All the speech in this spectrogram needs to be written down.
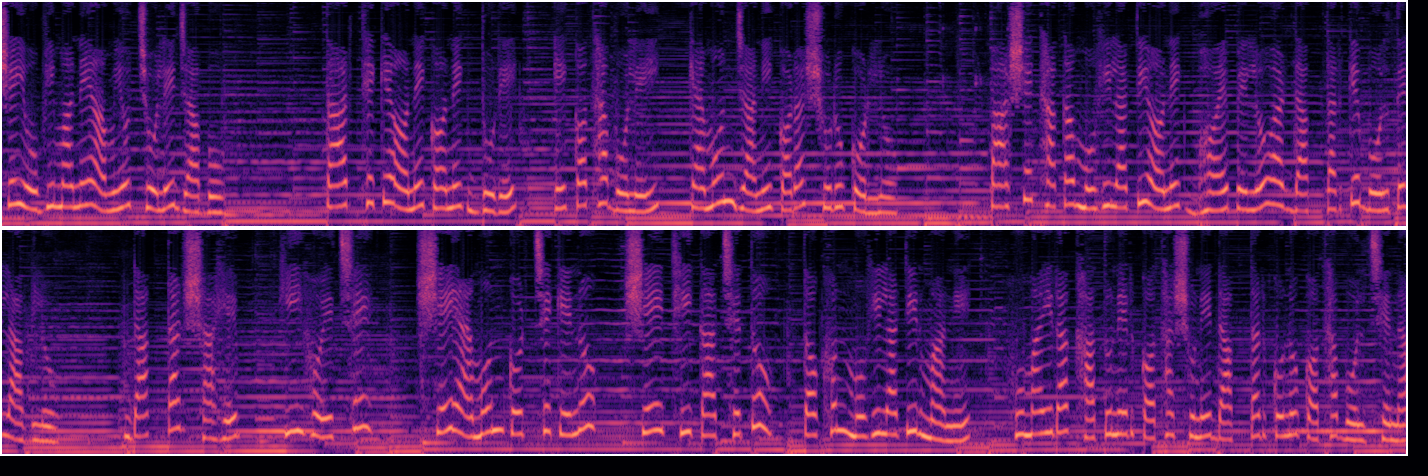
সেই অভিমানে আমিও চলে যাব। তার থেকে অনেক অনেক দূরে, এ কথা বলেই কেমন জানি করা শুরু করল। পাশে থাকা মহিলাটি অনেক ভয় পেল আর ডাক্তারকে বলতে লাগল, ডাক্তার সাহেব, কি হয়েছে? সে এমন করছে কেন? সে ঠিক আছে তো? তখন মহিলাটির মানে হুমাইরা খাতুনের কথা শুনে ডাক্তার কোনো কথা বলছে না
